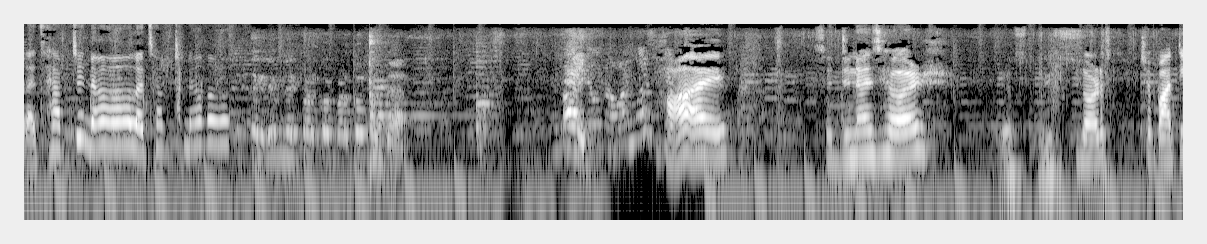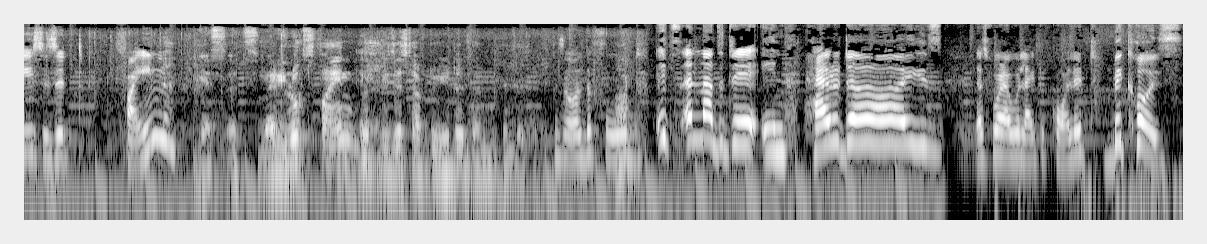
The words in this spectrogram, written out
Let's have dinner. Let's have dinner. Hi. So dinner is here. Yes, please. lot of chapatis. Is it fine? Yes, it's very. It looks fine, but we just have to eat it, then we can decide. There's all the food. It's another day in paradise. That's what I would like to call it because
